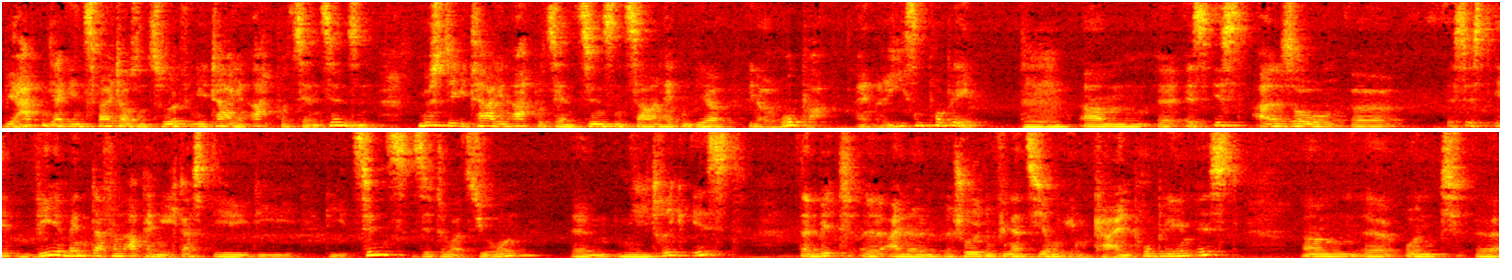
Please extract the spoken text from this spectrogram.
wir hatten ja in 2012 in Italien 8% Zinsen. Müsste Italien 8% Zinsen zahlen, hätten wir in Europa ein Riesenproblem. Mhm. Ähm, äh, es ist also äh, es ist vehement davon abhängig, dass die, die, die Zinssituation ähm, niedrig ist, damit äh, eine Schuldenfinanzierung eben kein Problem ist. Ähm, äh, und äh,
